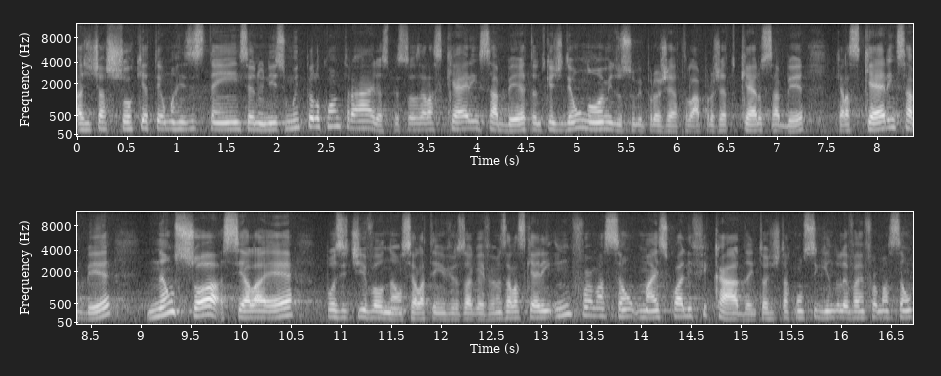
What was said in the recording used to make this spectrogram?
a, gente achou que ia ter uma resistência no início, muito pelo contrário, as pessoas elas querem saber, tanto que a gente deu um nome do subprojeto lá, projeto Quero Saber, que elas querem saber não só se ela é positiva ou não, se ela tem vírus HIV, mas elas querem informação mais qualificada. Então a gente está conseguindo levar informação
